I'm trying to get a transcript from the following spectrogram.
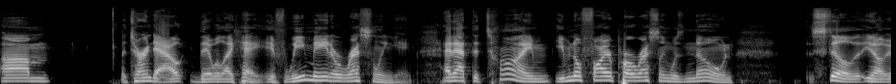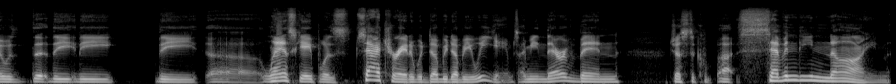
Um, it turned out they were like, hey, if we made a wrestling game, and at the time, even though Fire Pro Wrestling was known, still, you know, it was the the the the uh, landscape was saturated with WWE games. I mean, there have been just a, uh, 79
